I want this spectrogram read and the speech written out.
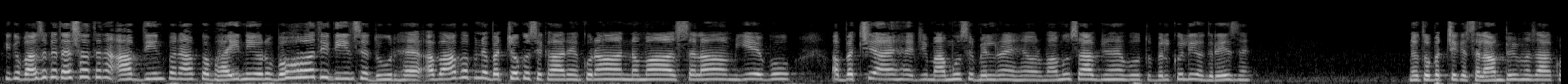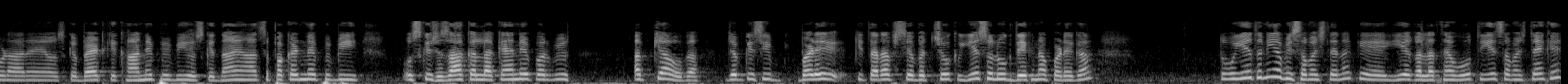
کیونکہ بعض اوقات ایسا ہوتا ہے نا، آپ دین پر آپ کا بھائی نہیں اور وہ بہت ہی دین سے دور ہے۔ اب آپ اپنے بچوں کو سکھا رہے ہیں، قرآن، نماز، سلام، یہ، وہ۔ اب بچے آئے ہیں جی ماموں سے مل رہے ہیں اور ماموں صاحب جو ہیں، وہ تو بالکل ہی انگریز ہیں۔ نہ تو بچے کے سلام پہ بھی مذاق اڑا رہے ہیں، اس کے بیٹھ کے کھانے پہ بھی، اس کے دائیں ہاتھ سے پکڑنے پہ بھی۔ اس کے جزاک اللہ کہنے پر بھی اب کیا ہوگا؟ جب کسی بڑے کی طرف سے بچوں کو یہ سلوک دیکھنا پڑے گا، تو وہ یہ تو نہیں ابھی سمجھتے نا کہ یہ غلط ہے، وہ تو یہ سمجھتے ہیں کہ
